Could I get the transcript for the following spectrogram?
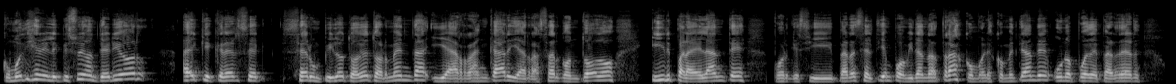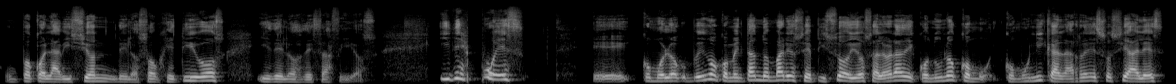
como dije en el episodio anterior, hay que creerse ser un piloto de tormenta y arrancar y arrasar con todo, ir para adelante, porque si perdés el tiempo mirando atrás, como les comenté antes, uno puede perder un poco la visión de los objetivos y de los desafíos. Y después, eh, como lo vengo comentando en varios episodios, a la hora de cuando uno comunica en las redes sociales,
